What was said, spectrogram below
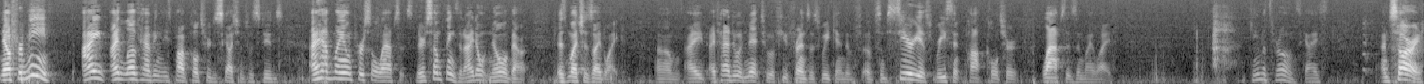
now for me, I, I love having these pop culture discussions with students. I have my own personal lapses. There's some things that I don't know about as much as I'd like. Um, I, have had to admit to a few friends this weekend of, of some serious recent pop culture lapses in my life. Game of Thrones, guys. I'm sorry.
